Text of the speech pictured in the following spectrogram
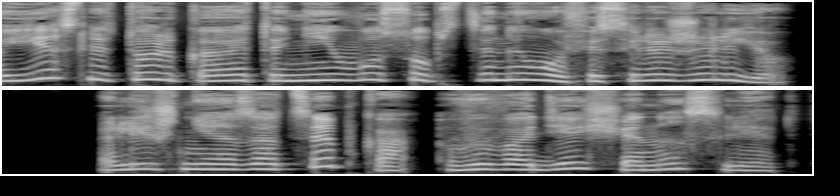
Если только это не его собственный офис или жилье. Лишняя зацепка, выводящая на след.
